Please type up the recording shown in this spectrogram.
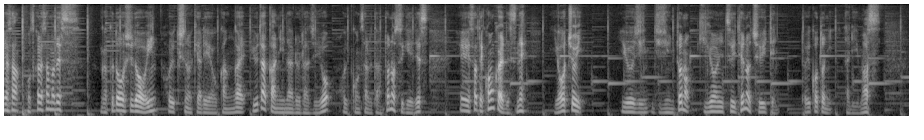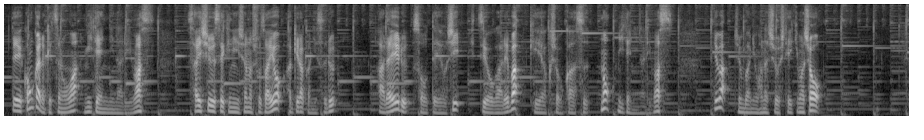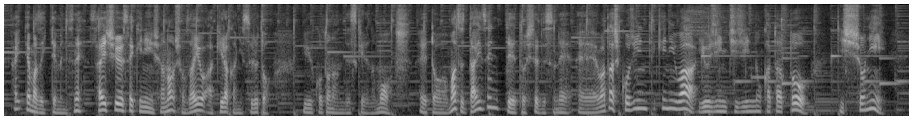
皆さんお疲れ様です。学童指導員保育士のキャリアを考え豊かになるラジオ保育コンサルタントの杉江です、えー、さて今回はですね要注意友人知人との起業についての注意点ということになります。で今回の結論は2点になります。最終責任者の所在を明らかにするあらゆる想定をし必要があれば契約書を交わすの2点になります。では順番にお話をしていきましょう。はい。ではまず1点目ですね。最終責任者の所在を明らかにするということなんですけれども、えっ、と、まず大前提としてですね、えー、私個人的には友人、知人の方と一緒に、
